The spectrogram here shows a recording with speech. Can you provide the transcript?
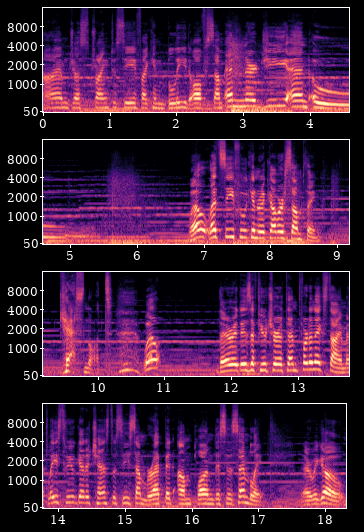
I'm just trying to see if I can bleed off some energy and oh. Well, let's see if we can recover something. Guess not. Well, there it is a future attempt for the next time. At least you get a chance to see some rapid unplanned disassembly. There we go.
